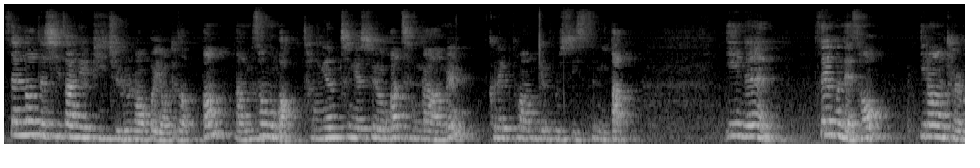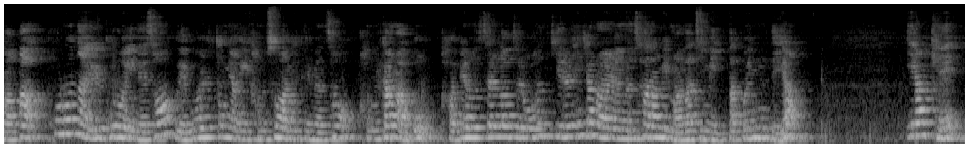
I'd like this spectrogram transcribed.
샐러드 시장의 비주류라고 여겨졌던 남성과 장년층의 수요가 증가함을 그래프와 함께 볼 수 있습니다. 이는 세븐에서 이러한 결과가 코로나19로 인해서 외부 활동량이 감소하게 되면서 건강하고 가벼운 샐러드로 한 끼를 해결하려는 사람이 많아짐에 있다고 했는데요. 이렇게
